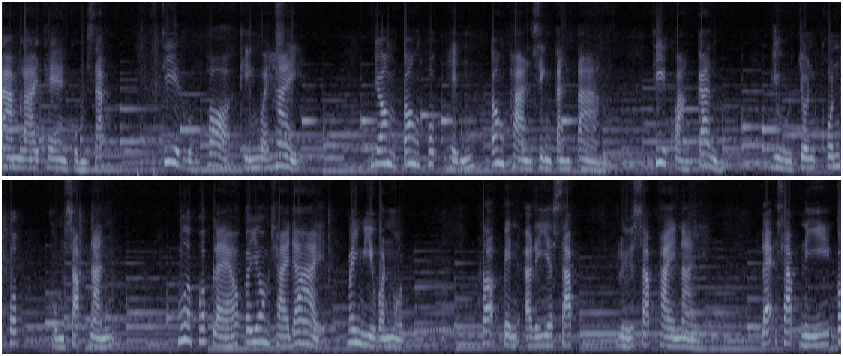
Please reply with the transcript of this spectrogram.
ตามลายแทงขุมทรัพย์ ที่หลวงพ่อทิ้งไว้ให้ ย่อมต้องพบเห็นต้องผ่านสิ่งต่างๆ ที่ขวางกั้น อยู่จนค้นพบขุมทรัพย์นั้น เมื่อพบแล้วก็ย่อมใช้ได้ไม่มีวันหมด เพราะเป็นอริยทรัพย์หรือทรัพย์ภายใน และทรัพย์นี้ก็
